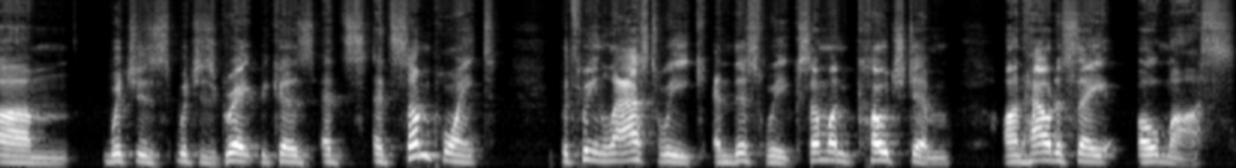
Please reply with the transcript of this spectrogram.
um, which is which is great because at at some point between last week and this week, someone coached him on how to say Omos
